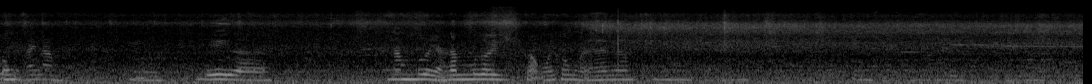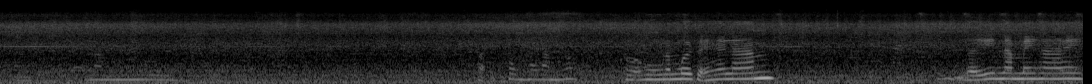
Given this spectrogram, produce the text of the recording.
không hai mươi đi là năm mươi à? 50 cộng với 0,25 không hai mươi nữa cộng 50,25 lấy 52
